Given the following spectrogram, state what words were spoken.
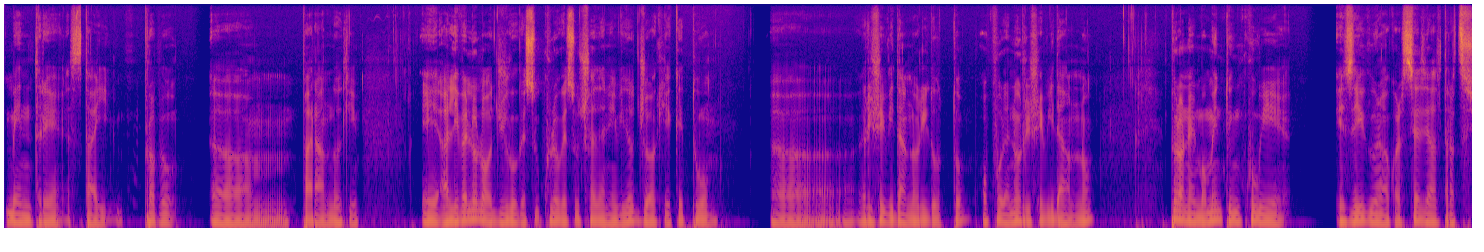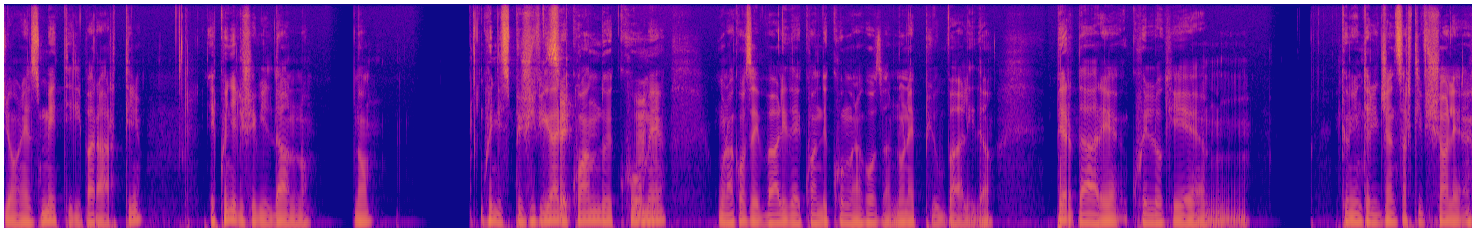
mentre stai proprio um, parandoti. E a livello logico che su- quello che succede nei videogiochi è che tu uh, ricevi danno ridotto oppure non ricevi danno, però nel momento in cui esegui una qualsiasi altra azione smetti di pararti e quindi ricevi il danno, no? Quindi specificare sì. quando e come mm-hmm. una cosa è valida e quando e come una cosa non è più valida per dare quello che, mm, che un'intelligenza artificiale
